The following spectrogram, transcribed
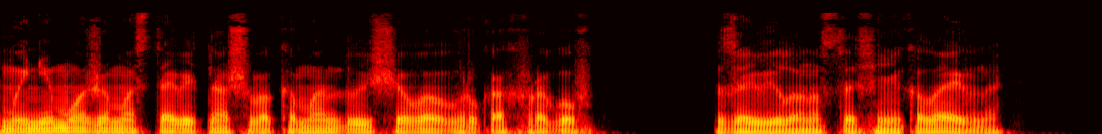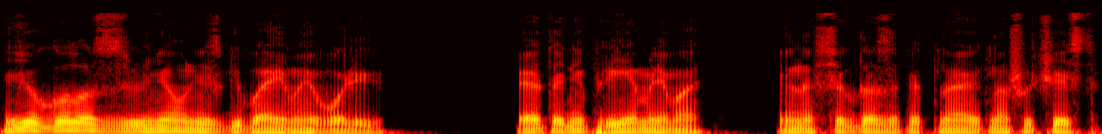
«Мы не можем оставить нашего командующего в руках врагов», заявила Анастасия Николаевна, ее голос звенел несгибаемой волей. «Это неприемлемо и навсегда запятнает нашу честь».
